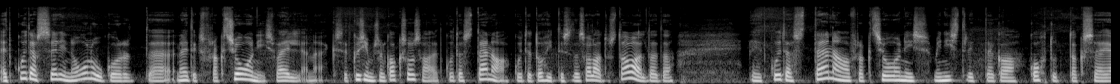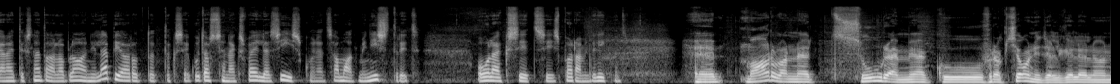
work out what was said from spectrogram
et kuidas selline olukord eh, näiteks fraktsioonis välja näeks, et küsimusel kaks osa, et kuidas täna, kui te tohite seda saladust avaldada et kuidas täna fraktsioonis ministritega kohtutakse ja näiteks nädalaplaani läbi arutatakse ja kuidas see näeks välja siis, kui needsamad ministrid oleksid siis parlamendiliikmed? ma arvan, et suurem jagu fraktsioonidel, kellel on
